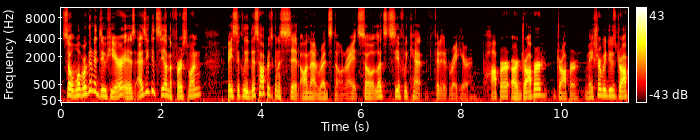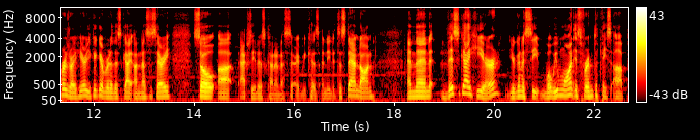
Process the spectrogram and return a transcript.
So what we're going to do here is, as you can see on the first one, basically this hopper is going to sit on that redstone, right? So let's see if we can't fit it right here. Hopper or dropper, dropper. Make sure we do droppers right here. You could get rid of this guy unnecessary. So uh, actually it is kind of necessary because I need it to stand on. And then this guy here, you're going to see what we want is for him to face up.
